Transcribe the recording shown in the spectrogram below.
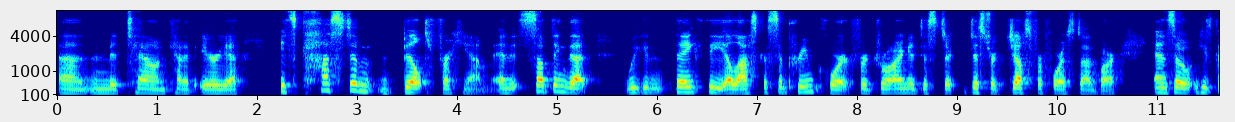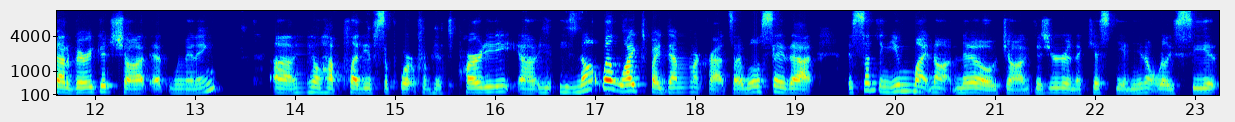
uh, Midtown kind of area it's custom built for him. And it's something that we can thank the Alaska Supreme Court for drawing a district, district just for Forrest Dunbar. And so he's got a very good shot at winning. Uh, he'll have plenty of support from his party. Uh, he, he's not well liked by Democrats. I will say that. It's something you might not know, John, because you're in Nikiski and you don't really see it.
